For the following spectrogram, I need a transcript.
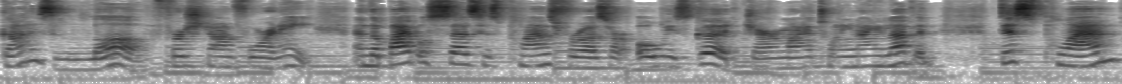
God is love, 1 John 4 and 8. And the Bible says his plans for us are always good, Jeremiah 29 11. This plan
